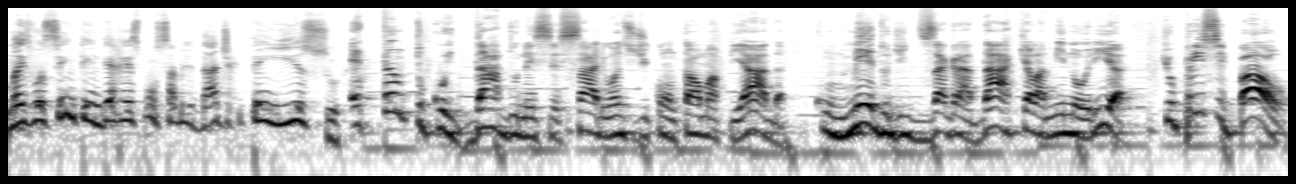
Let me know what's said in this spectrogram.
Mas você entender a responsabilidade que tem isso. É tanto cuidado necessário antes de contar uma piada, com medo de desagradar aquela minoria, que o principal,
